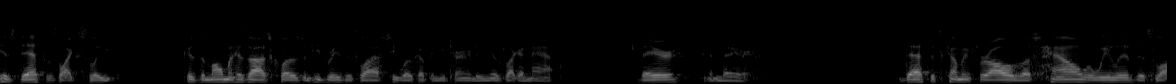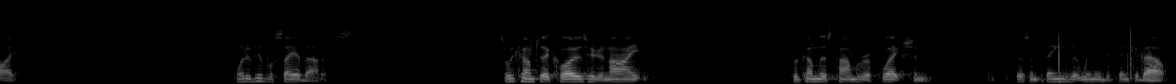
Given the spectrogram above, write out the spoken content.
his death was like sleep. Because the moment his eyes closed and he breathed his last, he woke up in eternity, and it was like a nap. There and there. Death is coming for all of us. How will we live this life? What do people say about us? So we come to a close here tonight. So we come to this time of reflection. There's some things that we need to think about.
